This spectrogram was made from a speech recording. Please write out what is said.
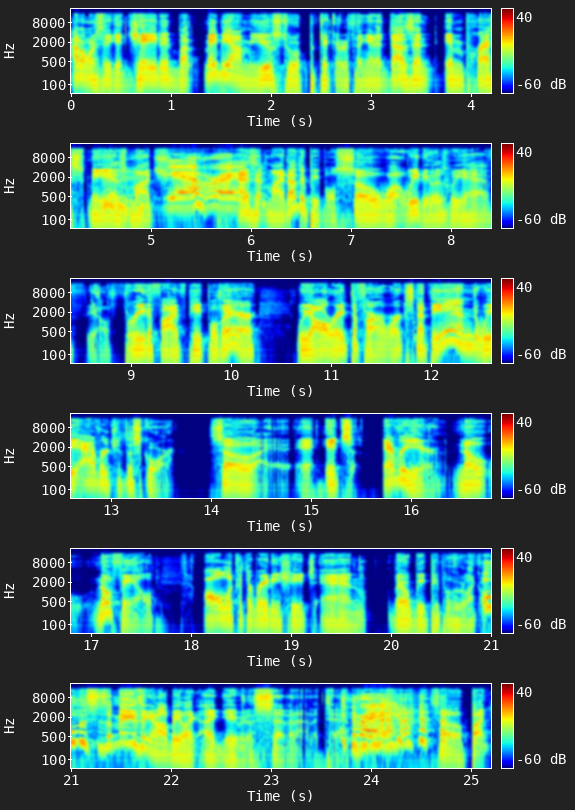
I don't want to say you get jaded, but maybe I'm used to a particular thing, and it doesn't impress me as much yeah, right. as it might other people. So what we do is we have you know three to five people there. We all rate the fireworks, and at the end we average the score. So uh, it's every year, no no fail. I'll look at the rating sheets, and there will be people who are like, "Oh, this is amazing," and I'll be like, "I gave it a seven out of 10. right. so, but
